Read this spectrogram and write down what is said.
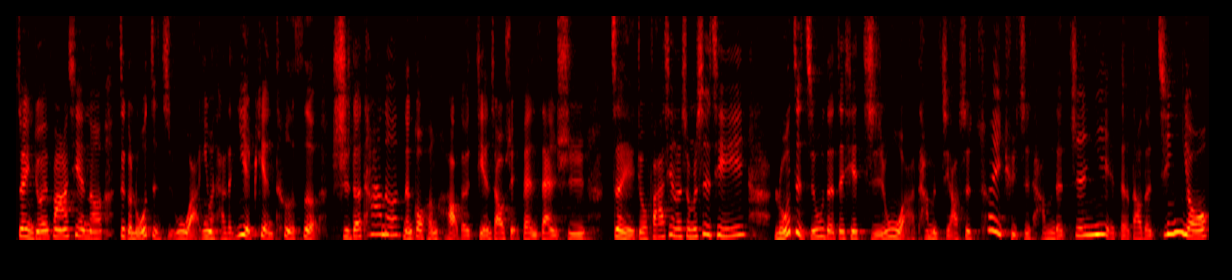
所以你就会发现呢，这个裸子植物啊，因为它的叶片特色，使得它呢能够很好的减少水分散失。这也就发现了什么事情？裸子植物的这些植物啊，它们只要是萃取自它们的针叶得到的精油，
